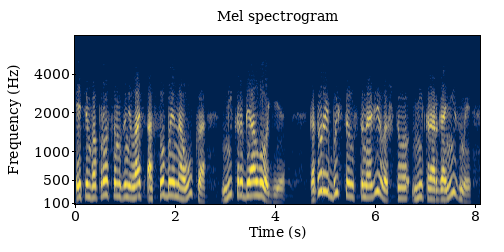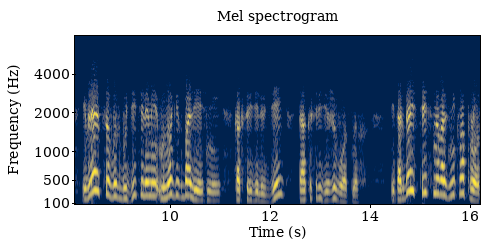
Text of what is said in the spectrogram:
Этим вопросом занялась особая наука – микробиология, которая быстро установила, что микроорганизмы являются возбудителями многих болезней, как среди людей, так и среди животных. И тогда, естественно, возник вопрос,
